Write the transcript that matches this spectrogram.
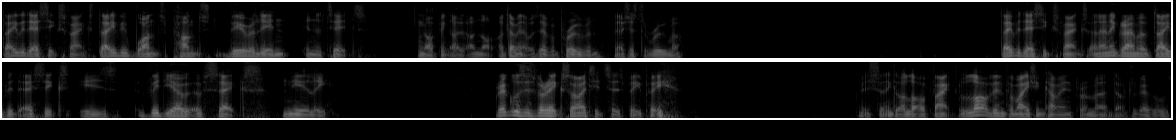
David Essex facts. David once punched Vera Lynn in the tits. No, I think I, am not. I don't think that was ever proven. I think that's just a rumor. David Essex facts. An anagram of David Essex is video of sex. Nearly. Greggles is very excited, says BP. It's certainly got a lot of facts, a lot of information coming from uh, Dr. Greggles.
